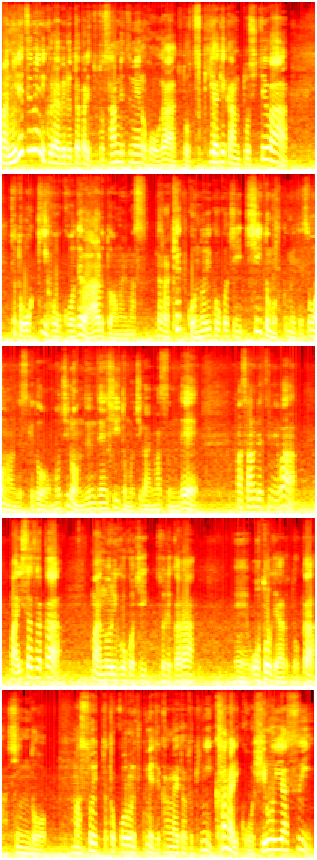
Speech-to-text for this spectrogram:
まあ2列目に比べるとやっぱりちょっと3列目の方がちょっと突き上げ感としては、ちょっと大きい方向ではあるとは思います。だから結構乗り心地、シートも含めてそうなんですけど、もちろん全然シートも違いますんで、まあ3列目は、まあいささか、まあ乗り心地、それから、えー音であるとか振動、まあそういったところに含めて考えたときにかなりこう拾いやすい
